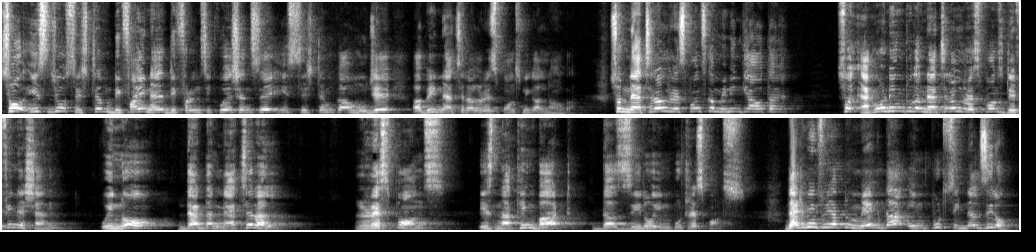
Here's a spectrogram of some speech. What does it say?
so so, इस जो सिस्टम डिफाइन है डिफरेंस इक्वेशन से इस सिस्टम का मुझे अभी नेचुरल रिस्पॉन्स निकालना होगा सो नेचुरल रिस्पॉन्स का मीनिंग क्या होता है So according to the natural response definition, we know that the natural response is nothing but the zero input response. That means we have to make the input signal zero.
